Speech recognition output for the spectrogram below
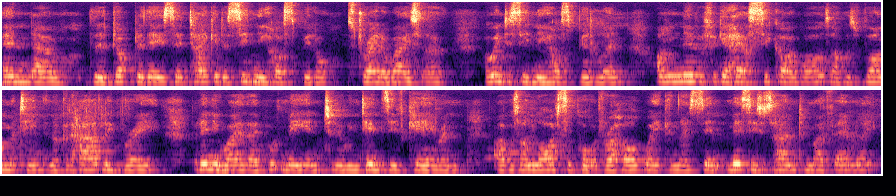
And um, the doctor there said, take her to Sydney Hospital straight away. So I went to Sydney Hospital and I'll never forget how sick I was. I was vomiting and I could hardly breathe. But anyway, they put me into intensive care and I was on life support for a whole week and they sent messages home to my family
